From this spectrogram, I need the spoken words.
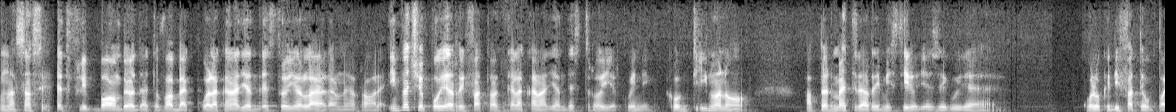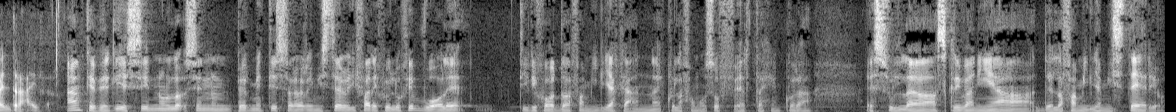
una sunset flip bomb e ho detto vabbè quella Canadian Destroyer là era un errore. Invece poi ha rifatto anche la Canadian Destroyer, quindi continuano a permettere al Re Mysterio di eseguire quello che di fatto è un pile driver. Anche perché se non, lo, se non permettessero al Re Mysterio di fare quello che vuole, ti ricordo la famiglia Khan e quella famosa offerta che ancora è sulla scrivania della famiglia Mysterio.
